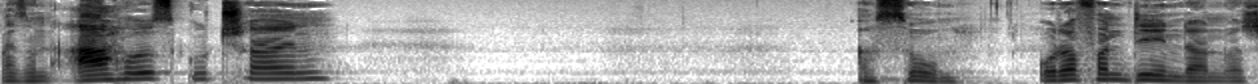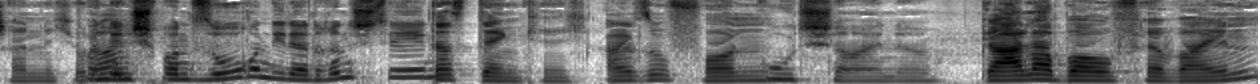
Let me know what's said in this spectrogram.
Also ein Ahaus-Gutschein. Ach so. Oder von denen dann wahrscheinlich, oder? Von den Sponsoren, die da drin stehen, das denke ich. Also von Gutscheine. Galabau Verwein.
